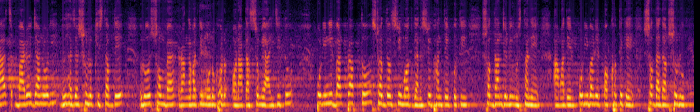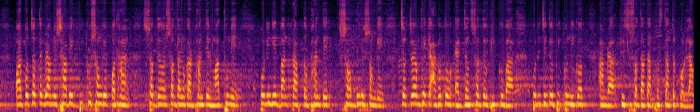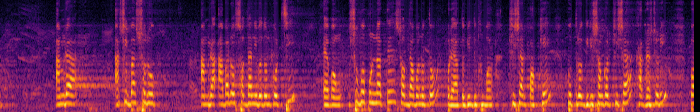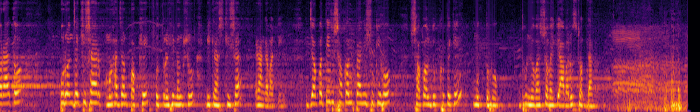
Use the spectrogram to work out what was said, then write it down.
আজ বারোই জানুয়ারি দুই হাজার ষোলো খ্রিস্টাব্দে রোজ সোমবার রাঙ্গামাটি মনোঘর অনাথ আশ্রমে আয়োজিত পরিনির্বাণপ্রাপ্ত শ্রদ্ধা শ্রীমৎ জ্ঞানশ্রী ভান্তের প্রতি শ্রদ্ধাঞ্জলি অনুষ্ঠানে আমাদের পরিবারের পক্ষ থেকে শ্রদ্ধাদান স্বরূপ পার্বত্য চট্টগ্রামের সাবেক ভিক্ষু সংঘের প্রধান শ্রদ্ধেয় শ্রদ্ধালোকার ভান্তের মাধ্যমে পরিনির্বাণপ্রাপ্ত ভান্তের শবদেহের সঙ্গে চট্টগ্রাম থেকে আগত একজন শ্রদ্ধেয় ভিক্ষু বা পরিচিত ভিক্ষু নিকট আমরা কিছু শ্রদ্ধাদান হস্তান্তর করলাম। আমরা আশীর্বাদ স্বরূপ আমরা আবারও শ্রদ্ধা নিবেদন করছি এবং শুভ পুণ্যার্থে শ্রদ্ধাবনত প্রয়াত বিন্দুখুম খিসার পক্ষে পুত্র গিরিশঙ্কর খিসা, খাগড়াছড়ি, প্রয়াত পুরঞ্জয় খিসার মহাজন পক্ষে পুত্র হিমাংশু বিকাশ খিসা, রাঙ্গামাটি। জগতের সকল প্রাণী সুখী হোক সকল দুঃখ থেকে মুক্ত হোক। ধন্যবাদ সবাইকে আবারও শ্রদ্ধা।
